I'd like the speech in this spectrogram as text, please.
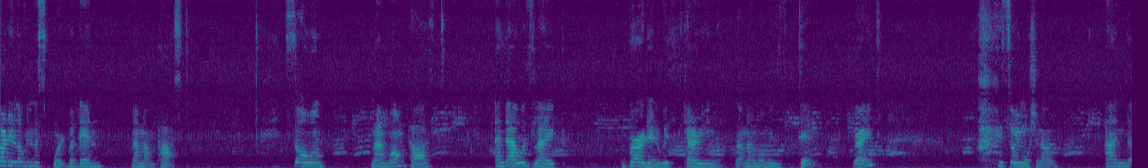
started loving the sport but then my mom passed. So my mom passed and I was like burdened with carrying that my mom is dead right? It's so emotional. And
